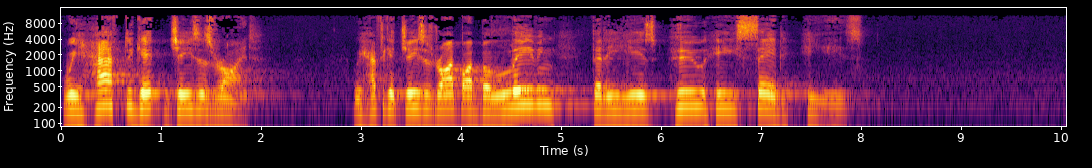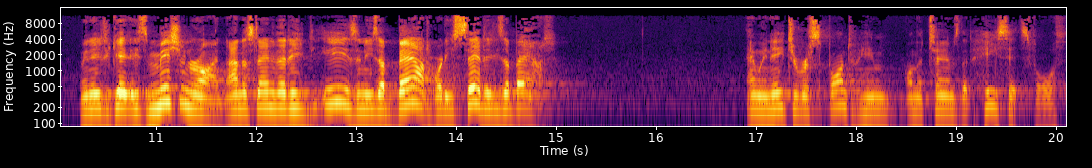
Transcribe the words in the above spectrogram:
We have to get Jesus right. We have to get Jesus right by believing that he is who he said he is. We need to get his mission right, understanding that he is and he's about what he said he's about. And we need to respond to him on the terms that he sets forth,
